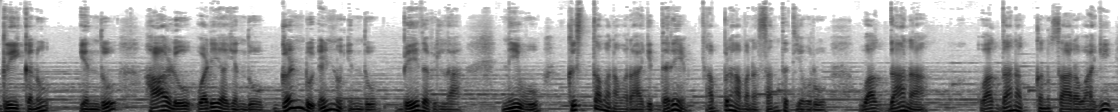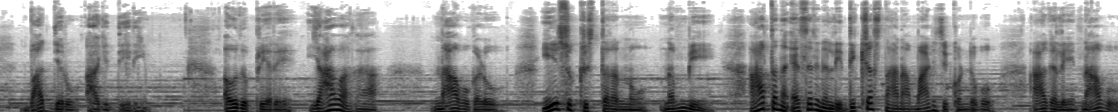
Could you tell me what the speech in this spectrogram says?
ಗ್ರೀಕನು ಎಂದು ಹಾಳು ಒಡೆಯ ಎಂದು, ಗಂಡು ಹೆಣ್ಣು ಎಂದು ಭೇದವಿಲ್ಲ. ನೀವು ಕ್ರಿಸ್ತವನವರಾಗಿದ್ದರೆ ಅಬ್ರಾಹ್ಮನ ಸಂತತಿಯವರು ವಾಗ್ದಾನ, ವಾಗ್ದಾನಕ್ಕನುಸಾರವಾಗಿ ಬಾಧ್ಯರು ಆಗಿದ್ದೀರಿ. ಹೌದು ಪ್ರಿಯರೇ, ಯಾವಾಗ ನಾವುಗಳು ಯೇಸು ಕ್ರಿಸ್ತರನ್ನು ನಂಬಿ ಆತನ ಹೆಸರಿನಲ್ಲಿ ದೀಕ್ಷಾಸ್ನಾನ ಮಾಡಿಸಿಕೊಂಡೆವು, ಆಗಲೇ ನಾವು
